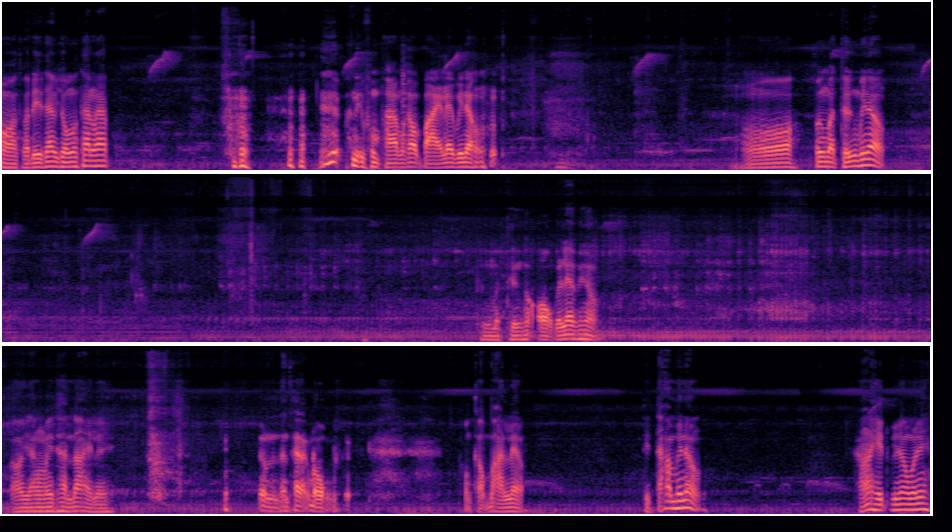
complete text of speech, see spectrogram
็สวัสดีท่านผู้ชมทุกท่านครับ วันนี้ผมพามาเข้าป่าแล้วพี่น้องโอ้เพิ่งมาถึงพี่น้องเพิ่งมาถึงเขาออกไปแล้วพี่น้องเอายังไม่ทันได้เลยตอนนั้นท่านนักดงเขากลับบ้านแล้ว ติดตามพี่น้องหาเห็ดพี่น้องวันนี้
